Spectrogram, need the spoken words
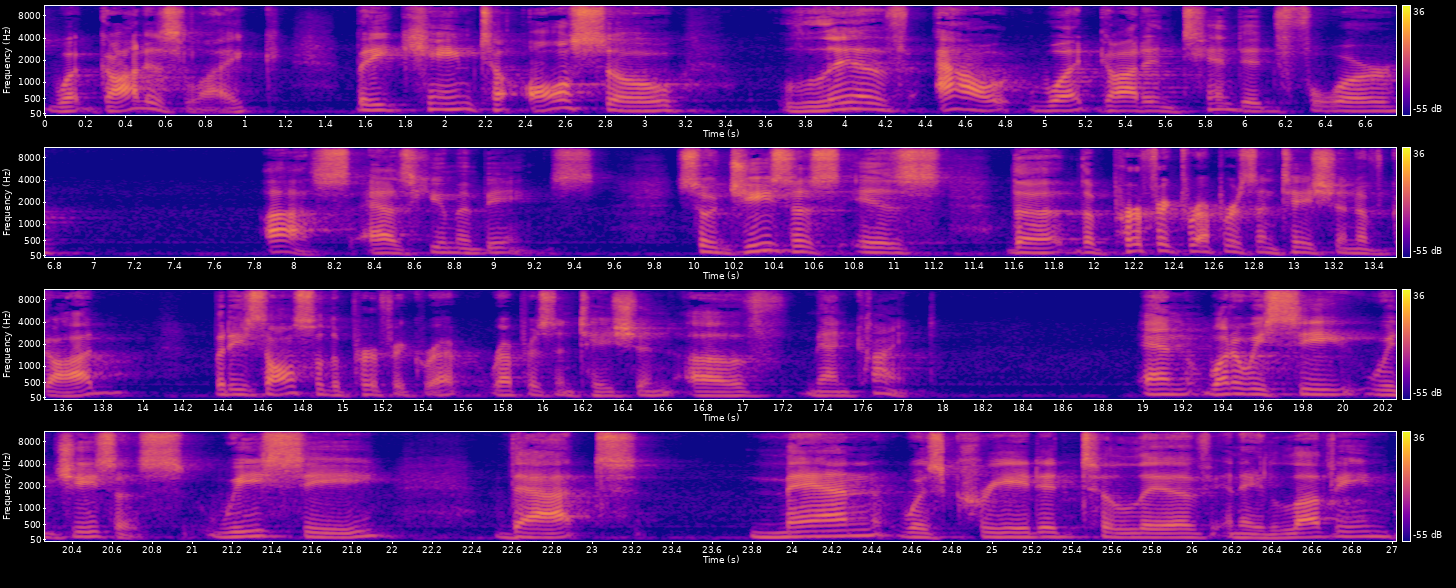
what God is like, but he came to also live out what God intended for us as human beings. So Jesus is the, the perfect representation of God, but he's also the perfect rep- representation of mankind. And what do we see with Jesus? We see that man was created to live in a loving,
